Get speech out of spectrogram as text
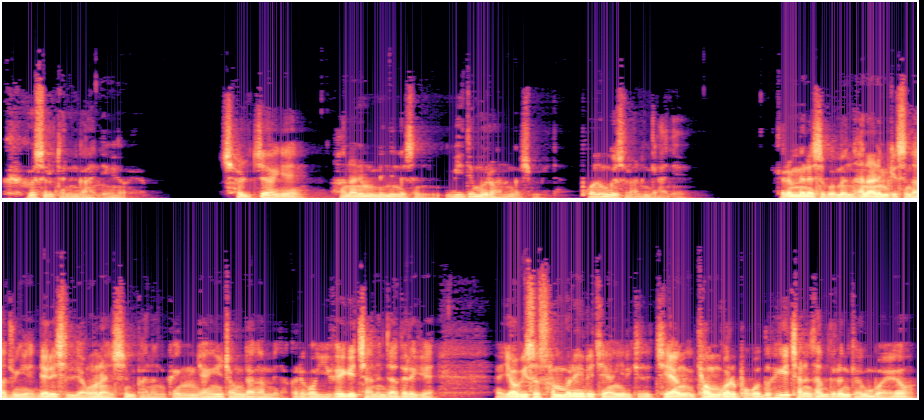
그것으로 되는 거 아니에요. 철저하게 하나님을 믿는 것은 믿음으로 하는 것입니다. 보는 것으로 하는 게 아니에요. 그런 면에서 보면 하나님께서 나중에 내리실 영원한 심판은 굉장히 정당합니다. 그리고 이 회개치 않은 자들에게 여기서 3분의 1의 재앙이 이렇게 재앙 경고를 보고도 회개치 않은 사람들은 결국 뭐예요?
